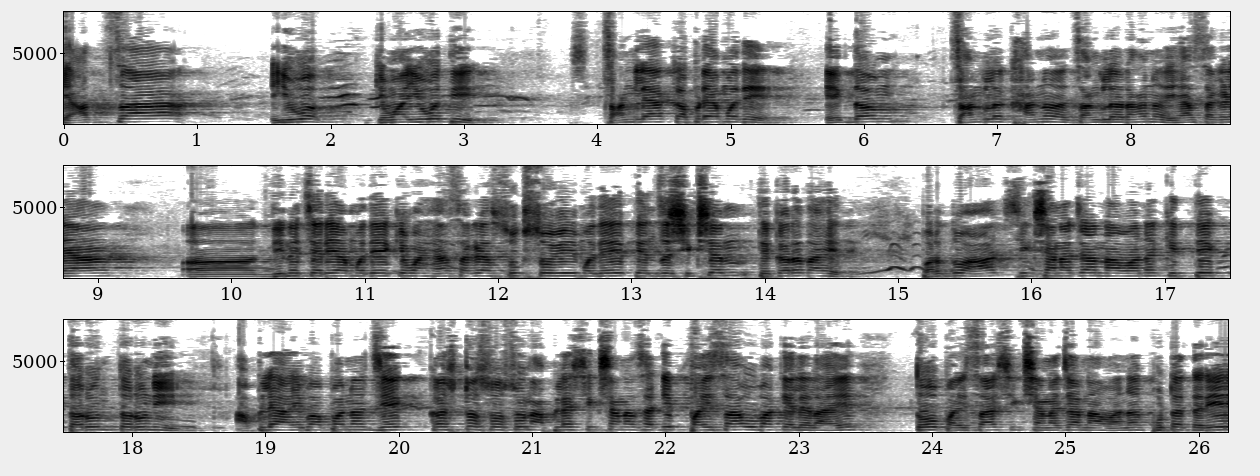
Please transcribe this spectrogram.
की आजचा युवक किंवा युवती चांगल्या कपड्यामध्ये एकदम चांगलं खाणं चांगलं राहणं ह्या सगळ्या दिनचर्यामध्ये किंवा ह्या सगळ्या सुखसोयीमध्ये त्यांचं शिक्षण ते करत आहेत. परंतु आज शिक्षणाच्या नावानं कित्येक तरुण तरुणी आपल्या आईबापानं जे कष्ट सोसून आपल्या शिक्षणासाठी पैसा उभा केलेला आहे तो पैसा शिक्षणाच्या नावानं कुठंतरी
